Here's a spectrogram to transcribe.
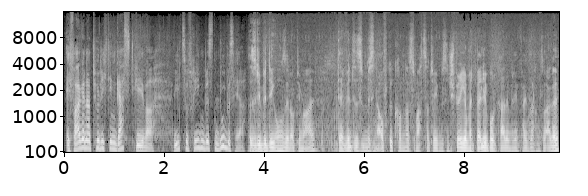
Ich frage natürlich den Gastgeber. Wie zufrieden bist denn du bisher? Also die Bedingungen sind optimal. Der Wind ist ein bisschen aufgekommen. Das macht es natürlich ein bisschen schwieriger mit Bellyboot, gerade mit den feinen Sachen zu angeln.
